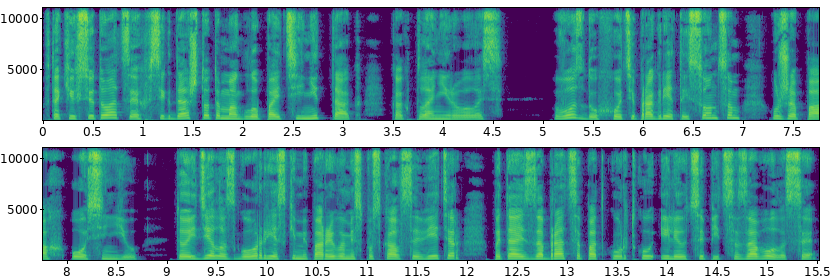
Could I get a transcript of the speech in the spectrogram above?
В таких ситуациях всегда что-то могло пойти не так, как планировалось. Воздух, хоть и прогретый солнцем, уже пах осенью. То и дело с гор резкими порывами спускался ветер, пытаясь забраться под куртку или уцепиться за волосы.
